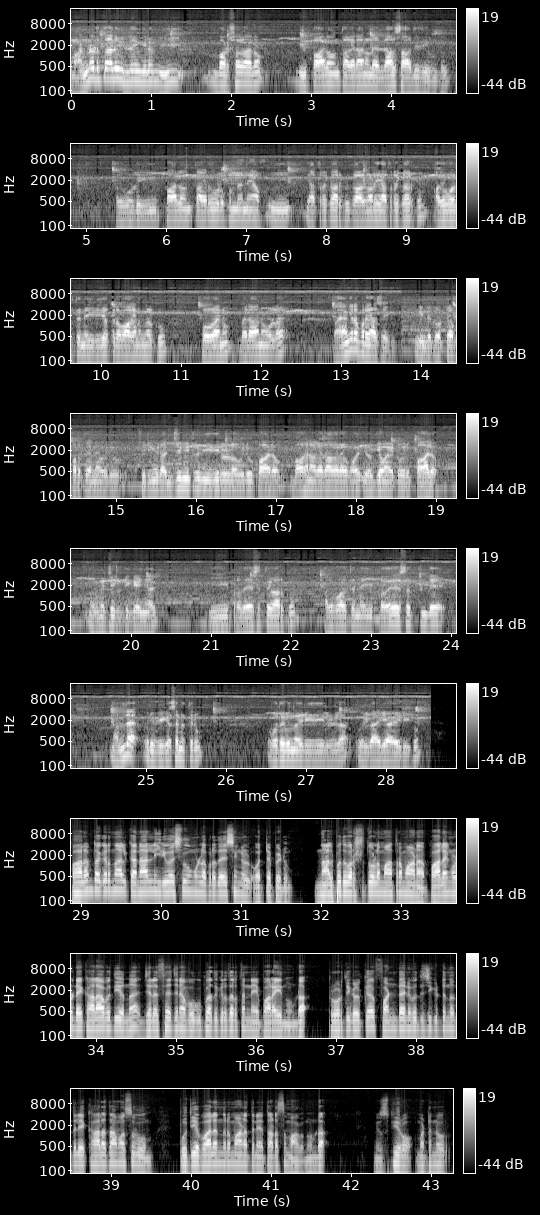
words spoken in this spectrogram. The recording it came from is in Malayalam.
മണ്ണെടുത്താലും ഇല്ലെങ്കിലും ഈ വർഷകാലം ഈ പാലം തകരാനുള്ള എല്ലാ സാധ്യതയുണ്ട്. അതുകൊണ്ട് ഈ പാലം തകർന്നതോടൊപ്പം തന്നെ ഈ യാത്രക്കാർക്ക് കാൽനട യാത്രക്കാർക്കും അതുപോലെ തന്നെ ഇരുചക്ര വാഹനങ്ങൾക്കും പോകാനും വരാനുമുള്ള ഭയങ്കര പ്രയാസമായിരിക്കും. ഇതിന്റെ തൊട്ടപ്പുറത്ത് തന്നെ ഒരു ചുരുങ്ങി ഒരു അഞ്ച് മീറ്റർ വീതിയിലുള്ള ഒരു പാലം വാഹന ഗതാഗത യോഗ്യമായിട്ട് ഒരു പാലം നിർമ്മിച്ച് കിട്ടിക്കഴിഞ്ഞാൽ ഈ പ്രദേശത്തുകാർക്കും അതുപോലെ തന്നെ ഈ പ്രദേശത്തിന്റെ നല്ല ഒരു വികസനത്തിനും ഉതകുന്ന രീതിയിലുള്ള ഒരു കാര്യമായിരിക്കും. പാലം തകർന്നാൽ കനാലിന് ഇരുവശവുമുള്ള പ്രദേശങ്ങൾ ഒറ്റപ്പെടും. നാൽപ്പത് വർഷത്തോളം മാത്രമാണ് പാലങ്ങളുടെ കാലാവധിയെന്ന് ജലസേചന വകുപ്പ് അധികൃതർ തന്നെ പറയുന്നുണ്ട്. പ്രവൃത്തികൾക്ക് ഫണ്ട് അനുവദിച്ച് കിട്ടുന്നതിലെ കാലതാമസവും പുതിയ പാലം നിർമ്മാണത്തിന് തടസ്സമാകുന്നുണ്ട്. News bureau Mattannur.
